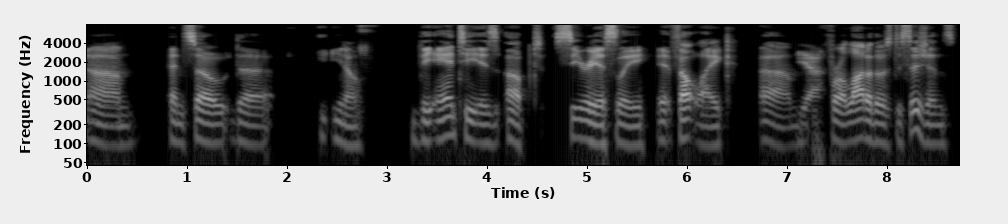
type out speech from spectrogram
um, and so the you know the ante is upped seriously. It felt like um, Yeah. for a lot of those decisions.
